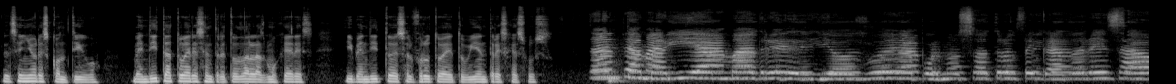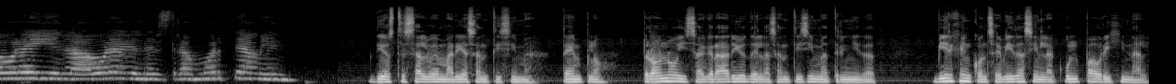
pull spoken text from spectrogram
el Señor es contigo. Bendita tú eres entre todas las mujeres, y bendito es el fruto de tu vientre, es Jesús. Santa María, Madre de Dios, ruega por nosotros pecadores, ahora y en la hora de nuestra muerte. Amén. Dios te salve María Santísima, templo, trono y sagrario de la Santísima Trinidad, Virgen concebida sin la culpa original.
